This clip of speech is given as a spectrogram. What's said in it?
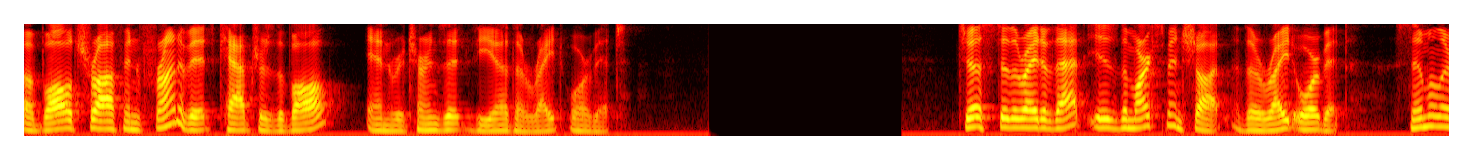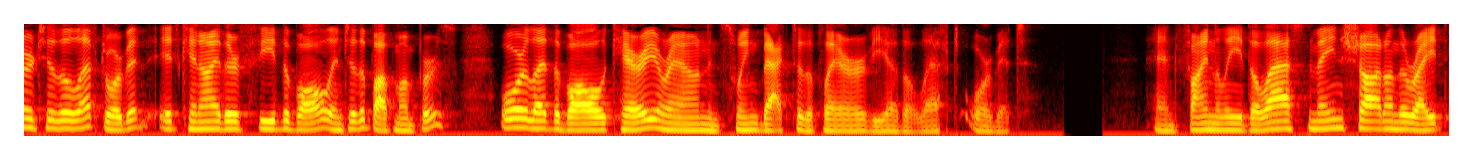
A ball trough in front of it captures the ball and returns it via the right orbit. Just to the right of that is the marksman shot, the right orbit. Similar to the left orbit, it can either feed the ball into the pop bumpers or let the ball carry around and swing back to the player via the left orbit. And finally, the last main shot on the right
